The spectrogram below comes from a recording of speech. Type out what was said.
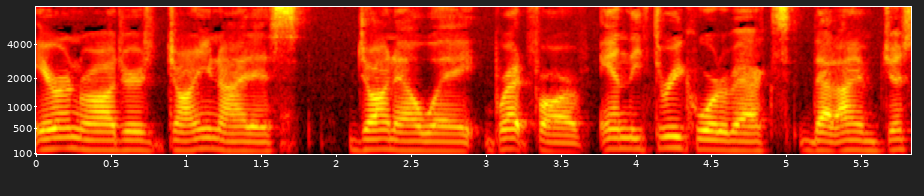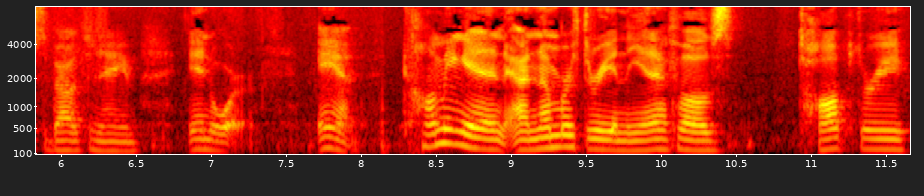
Aaron Rodgers, John Unitas, John Elway, Brett Favre, and the three quarterbacks that I am just about to name in order. And coming in at number three in the NFL's top three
